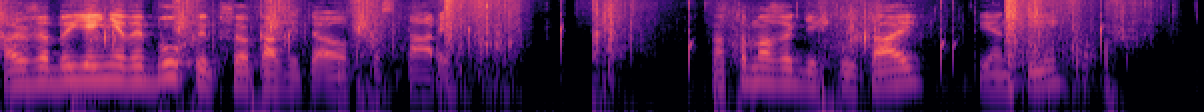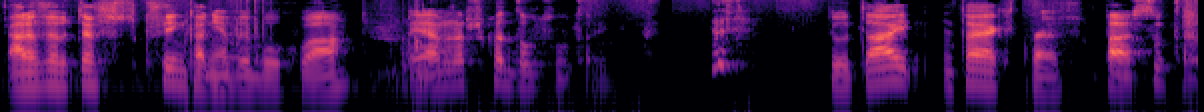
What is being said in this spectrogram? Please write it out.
Ale żeby jej nie wybuchły przy okazji te owce stary. No to może gdzieś tutaj, TNT. Ale żeby też skrzynka nie wybuchła. A ja bym na przykład dał tutaj. Tutaj, no to jak chcesz. Patrz, tutaj.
